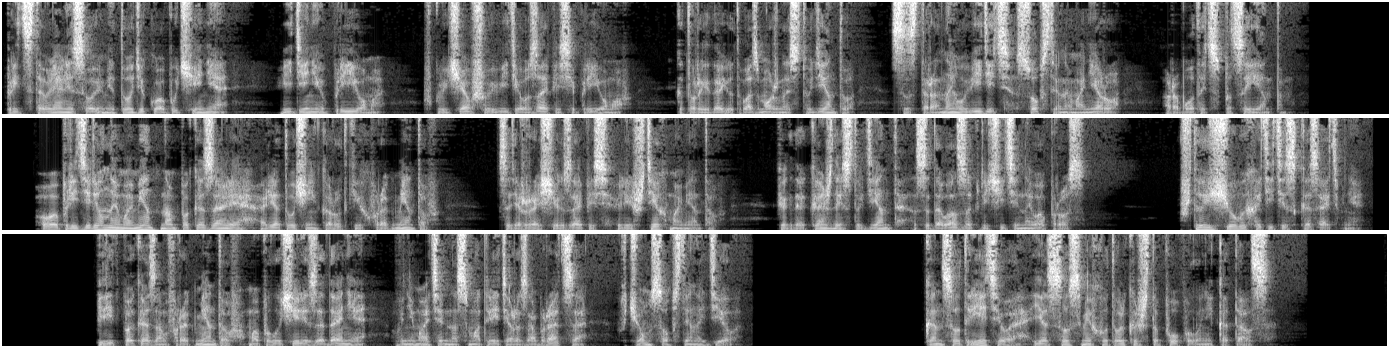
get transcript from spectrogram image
представляли свою методику обучения ведению приема, включавшую видеозаписи приемов, которые дают возможность студенту со стороны увидеть собственную манеру работать с пациентом. В определенный момент нам показали ряд очень коротких фрагментов, содержащих запись лишь тех моментов, когда каждый студент задавал заключительный вопрос. «Что еще вы хотите сказать мне?» Перед показом фрагментов мы получили задание внимательно смотреть и разобраться, в чем собственно дело. К концу третьего я со смеху только что по полу не катался.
